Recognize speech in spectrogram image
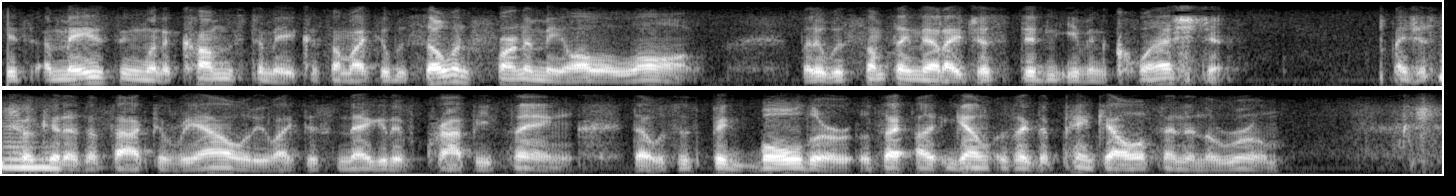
it's amazing when it comes to me because I'm like, it was so in front of me all along, but it was something that I just didn't even question. I just mm-hmm. took it as a fact of reality, like this negative, crappy thing that was this big boulder. It was like again, it was like the pink elephant in the room.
